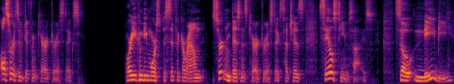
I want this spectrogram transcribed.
all sorts of different characteristics. Or you can be more specific around certain business characteristics, such as sales team size. So maybe,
